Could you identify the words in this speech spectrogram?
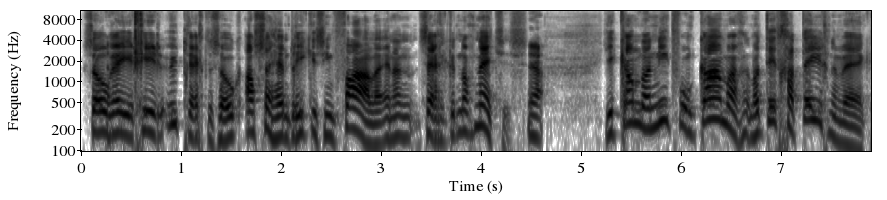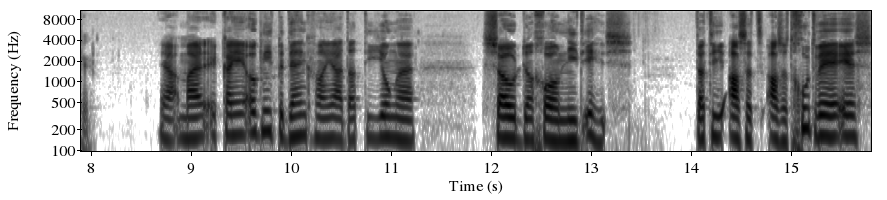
Zo reageren Utrechters ook als ze hem drie keer zien falen. En dan zeg ik het nog netjes. Ja. Je kan dan niet voor een camera, want dit gaat tegen hem werken. Ja, maar ik kan je ook niet bedenken van ja, dat die jongen zo dan gewoon niet is. Dat hij als het, als het goed weer is,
